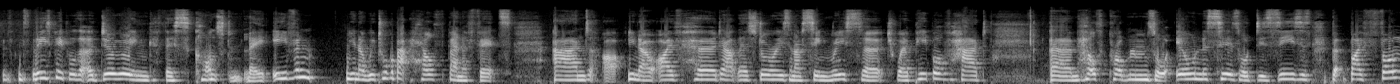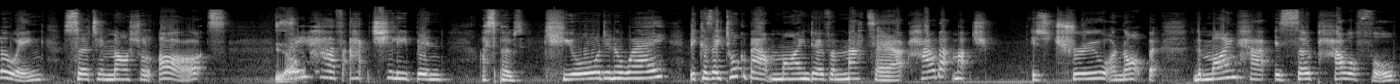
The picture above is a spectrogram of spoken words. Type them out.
these people that are doing this constantly, even you know, we talk about health benefits, and uh, you know, I've heard out there stories and I've seen research where people have had um, health problems or illnesses or diseases, but by following certain martial arts, yeah. they have actually been, I suppose, cured in a way because they talk about mind over matter, how that much is true or not, but the mind ha- is so powerful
